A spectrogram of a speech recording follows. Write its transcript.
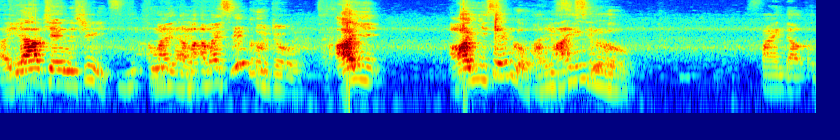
Are you out here in the streets? Am I, am, I, am I single though? Are you? Are you single? Are you Am I single? find out on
